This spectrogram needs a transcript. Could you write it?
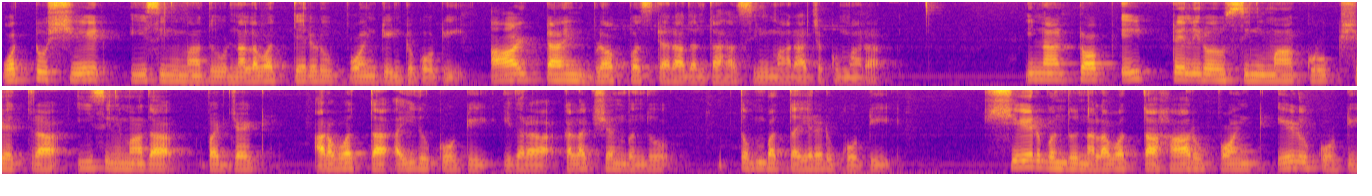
ಒಟ್ಟು ಶೇರ್ ಈ ಸಿನಿಮಾದು ನಲವತ್ತೆರಡು ಪಾಯಿಂಟ್ ಎಂಟು ಕೋಟಿ. ಆಲ್ ಟೈಮ್ ಬ್ಲಾಕ್ ಬಸ್ಟರ್ ಆದಂತಹ ಸಿನಿಮಾ ರಾಜಕುಮಾರ. ಇನ್ನು ಟಾಪ್ ಏಯ್ಟಲ್ಲಿರೋ ಸಿನಿಮಾ ಕುರುಕ್ಷೇತ್ರ, ಈ ಸಿನಿಮಾದ ಬಡ್ಜೆಟ್ ಅರವತ್ತ ಐದು ಕೋಟಿ. ಇದರ ಕಲೆಕ್ಷನ್ ಬಂದು ತೊಂಬತ್ತ ಎರಡು ಕೋಟಿ. ಶೇರ್ ಬಂದು ನಲವತ್ತ ಆರು ಪಾಯಿಂಟ್ ಏಳು ಕೋಟಿ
